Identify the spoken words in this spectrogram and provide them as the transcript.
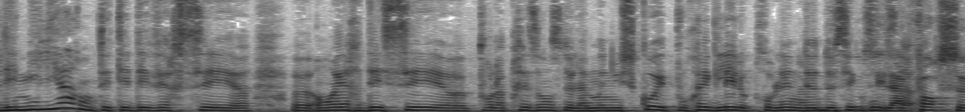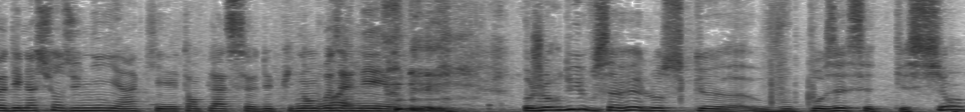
des milliards ont été déversés euh, en RDC euh, pour la présence de la MONUSCO et pour régler le problème de, ces groupes. C'est la force des Nations Unies hein, qui est en place depuis de nombreuses années. Aujourd'hui, vous savez, lorsque vous posez cette question,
